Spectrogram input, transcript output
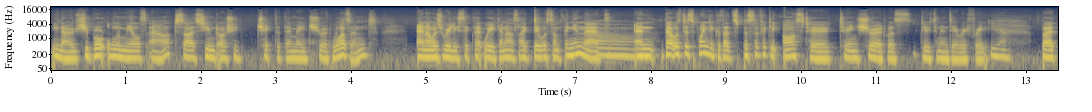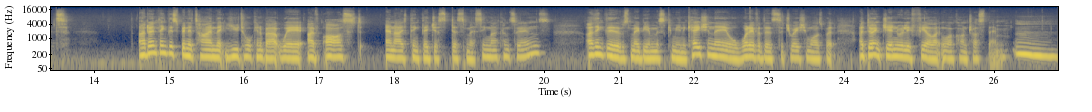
you know, she brought all the meals out. So I assumed, oh, she'd checked that they made sure it wasn't. And I was really sick that week, and I was like, there was something in that. Oh. And that was disappointing because I'd specifically asked her to ensure it was gluten and dairy free. yeah, But I don't think there's been a time that you're talking about where I've asked and I think they're just dismissing my concerns. I think there was maybe a miscommunication there or whatever the situation was, but I don't generally feel like, oh, I can't trust them. Mm.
